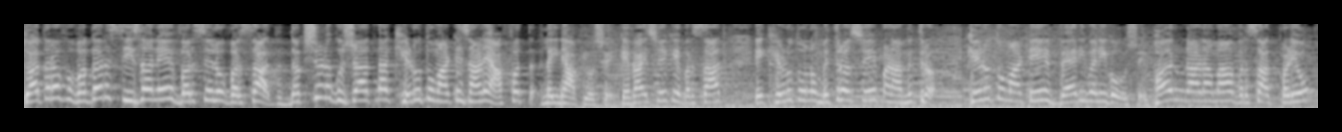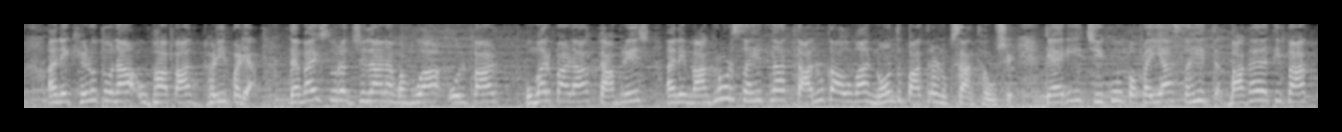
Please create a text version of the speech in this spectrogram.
તો આ તરફ વગર સિઝને વરસેલો વરસાદ દક્ષિણ ગુજરાતના ખેડૂતો માટે જાણે આફત લઈને આવ્યો છે. કહેવાય છે કે વરસાદ એ ખેડૂતોનો મિત્ર છે, પણ આ મિત્ર ખેડૂતો માટે વેરી બની ગયો છે. ભર ઉનાળામાં વરસાદ પડ્યો અને ખેડૂતોના ઊભા પાક ઢળી પડ્યા. તેમાંય સુરત જિલ્લાના મહુવા, ઓલપાડ, ઉમરપાડા, કામરેજ અને માંગરોળ સહિતના તાલુકાઓમાં નોંધપાત્ર નુકસાન થયું છે. કેરી, ચીકુ, પપૈયા સહિત બાગાયતી પાક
